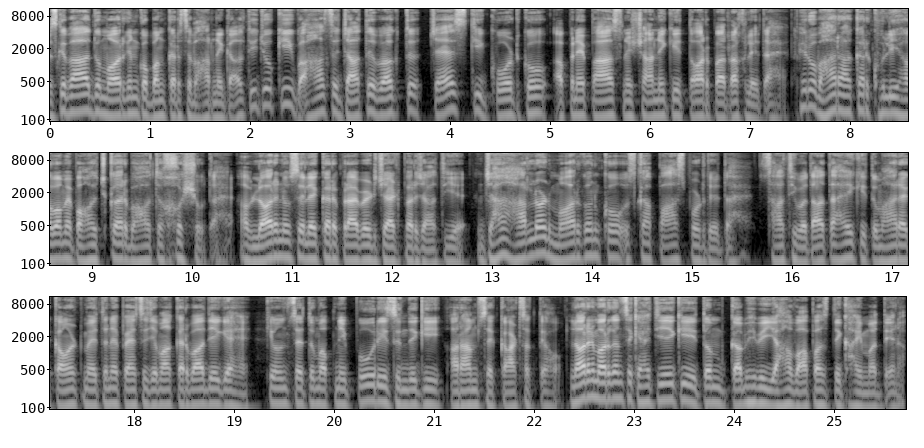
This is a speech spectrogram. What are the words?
इसके बाद वो मॉर्गन को बंकर से बाहर निकालती जो कि वहाँ से जाते वक्त चेस की गोट को अपने पास निशाने के तौर पर रख लेता है। फिर वो बाहर आकर खुली हवा में पहुंचकर बहुत खुश होता है। अब लॉरेन उसे लेकर प्राइवेट जेट पर जाती है, जहाँ हार्लोड मॉर्गन को उसका पासपोर्ट देता है। साथ ही बताता है कि तुम्हारे अकाउंट में इतने पैसे जमा करवा दिए गए हैं कि उनसे तुम अपनी पूरी ज़िंदगी आराम से काट सकते हो। लॉरेन मॉर्गन से कहती है कि तुम कभी भी यहाँ वापस दिखाई मत देना,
